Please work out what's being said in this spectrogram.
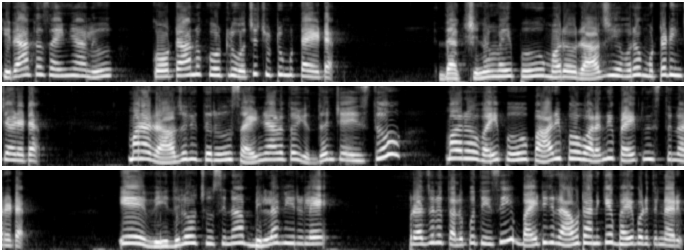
కిరాత సైన్యాలు కోటాను కోట్లు వచ్చి చుట్టుముట్టాయట. దక్షిణం వైపు మరో రాజు ఎవరో ముట్టడించాడట. మన రాజులిద్దరూ సైన్యాలతో యుద్ధం చేయిస్తూ మరోవైపు పారిపోవాలని ప్రయత్నిస్తున్నారట. ఏ వీధిలో చూసినా బిల్లవీరులే ప్రజలు తలుపు తీసి బయటికి రావటానికే భయపడుతున్నారు.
